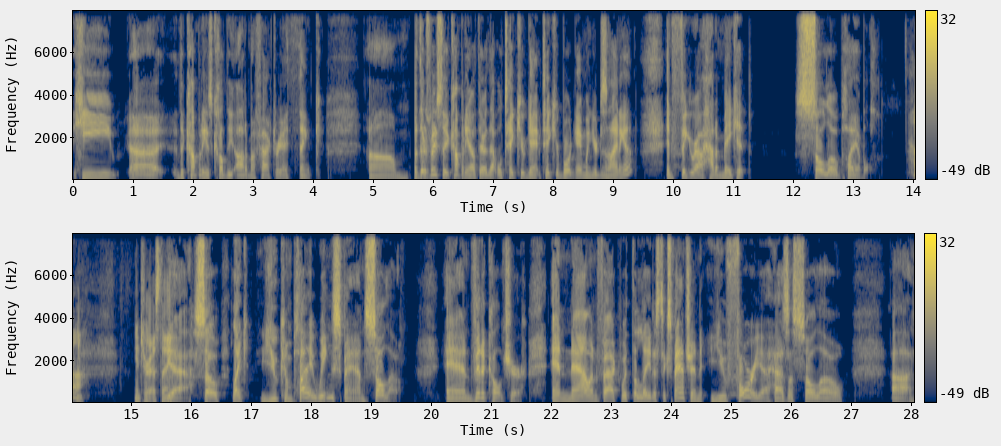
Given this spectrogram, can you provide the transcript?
he uh, the company is called the Automa Factory, I think. Um, but there's basically a company out there that will take your game, take your board game when you're designing it, and figure out how to make it solo playable. Huh. Interesting. Yeah. So like you can play Wingspan solo and Viticulture. And now in fact with the latest expansion, Euphoria has a solo uh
